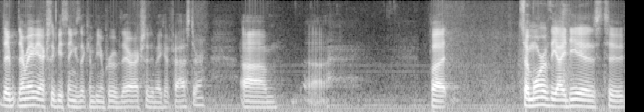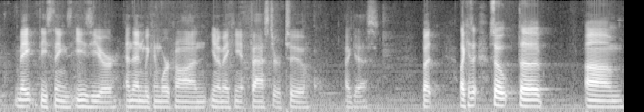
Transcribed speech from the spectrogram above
there, there may actually be things that can be improved there actually to make it faster. Um, uh, but so more of the idea is to make these things easier, and then we can work on you know making it faster too, I guess. But like I said, so the um,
